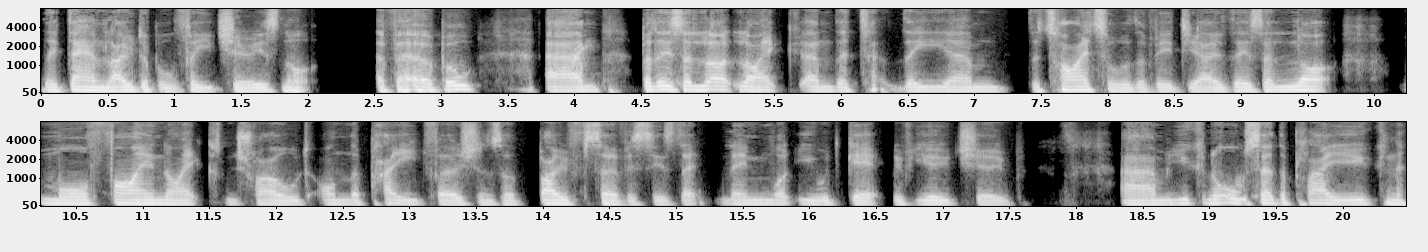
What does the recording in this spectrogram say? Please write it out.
the downloadable feature is not available. Um, but there's a lot like um, the t- the um, the title of the video. There's a lot more finite controlled on the paid versions of both services that than what you would get with YouTube. Um, you can also the player you can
